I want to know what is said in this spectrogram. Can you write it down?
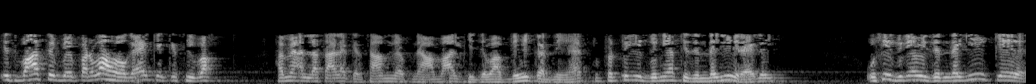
اس بات سے بے پرواہ ہو گئے کہ کسی وقت ہمیں اللہ تعالیٰ کے سامنے اپنے اعمال کی جواب دہی کرنی ہے، تو پھر تو یہ دنیا کی زندگی رہ گئی۔ اسی دنیاوی زندگی کے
